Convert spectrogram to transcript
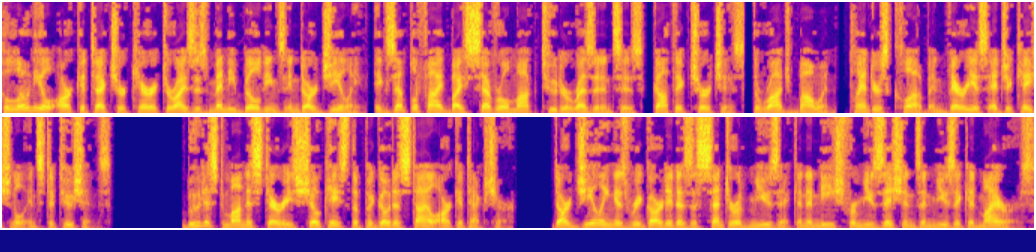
Colonial architecture characterizes many buildings in Darjeeling, exemplified by several mock Tudor residences, Gothic churches, the Raj Bhawan, Planters Club and various educational institutions. Buddhist monasteries showcase the pagoda-style architecture. Darjeeling is regarded as a center of music and a niche for musicians and music admirers.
